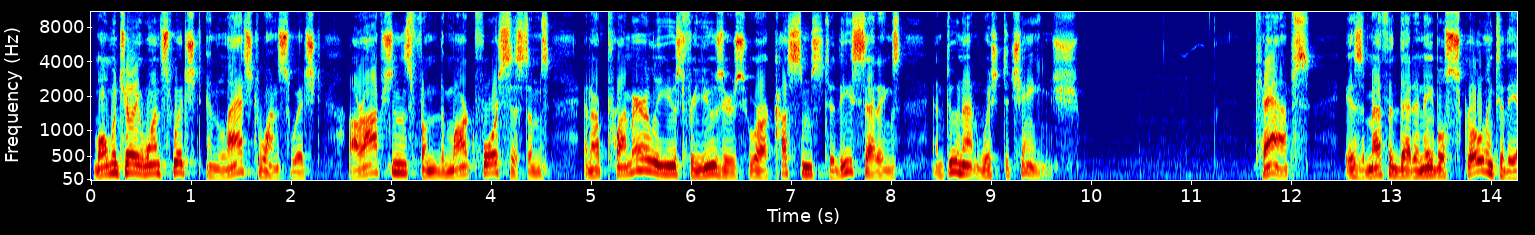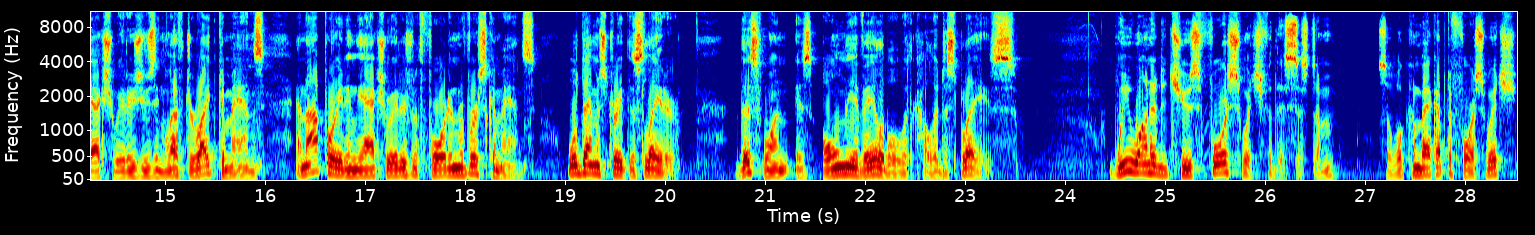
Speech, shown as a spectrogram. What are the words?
Momentary one switched and latched one switched are options from the Mark IV systems and are primarily used for users who are accustomed to these settings and do not wish to change. CAPS is a method that enables scrolling to the actuators using left or right commands and operating the actuators with forward and reverse commands. We'll demonstrate this later. This one is only available with color displays. We wanted to choose 4-switch for this system, so we'll come back up to 4-switch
